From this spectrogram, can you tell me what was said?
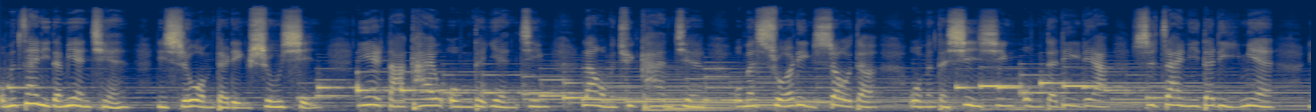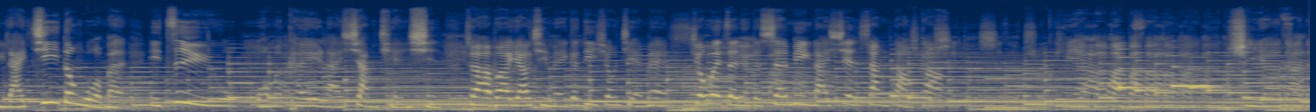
我们在你的面前，你使我们的灵苏醒。你也打开我们的眼睛，让我们去看见我们所领受的，我们的信心，我们的力量是在你的里面。你来激动我们，以至于我们可以来向前行。所以，好不好邀请每一个弟兄姐妹，就为着你的生命来献上祷告。是的，是的，主啊，爸爸，爸爸，爸爸，是的，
